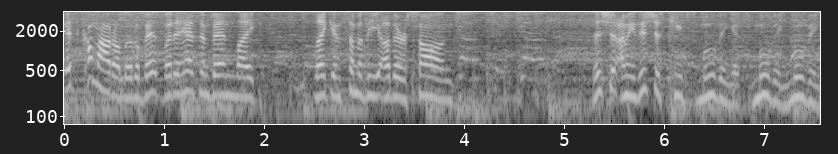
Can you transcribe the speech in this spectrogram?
it's come out a little bit, but it hasn't been like like in some of the other songs. This, I mean, this just keeps moving. It's moving, moving.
